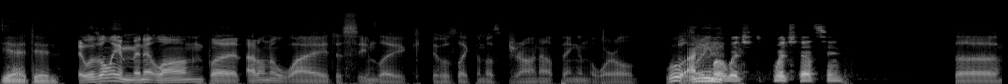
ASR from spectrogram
yeah, it did. It was only a minute long, but I don't know why it just seemed like it was like the most drawn out thing in the world. Well, But, I like, mean, Well, which which death scene? The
